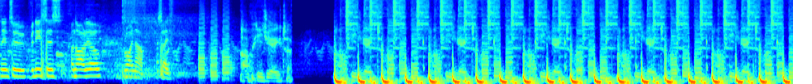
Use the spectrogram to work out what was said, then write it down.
listening to Vinicius Honorio right now. Safe. Arpeggiator. Arpeggiator. Arpeggiator. Arpeggiator. Arpeggiator. Arpeggiator.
